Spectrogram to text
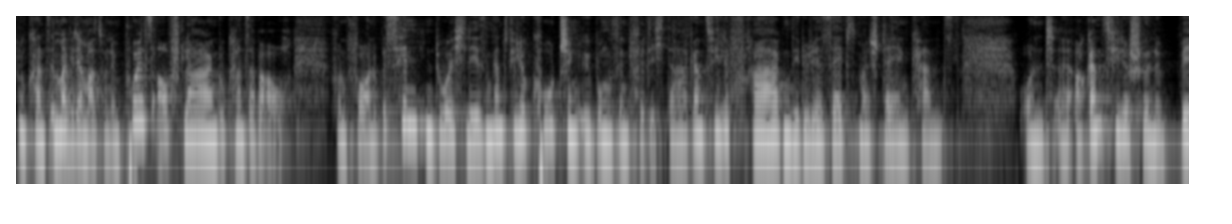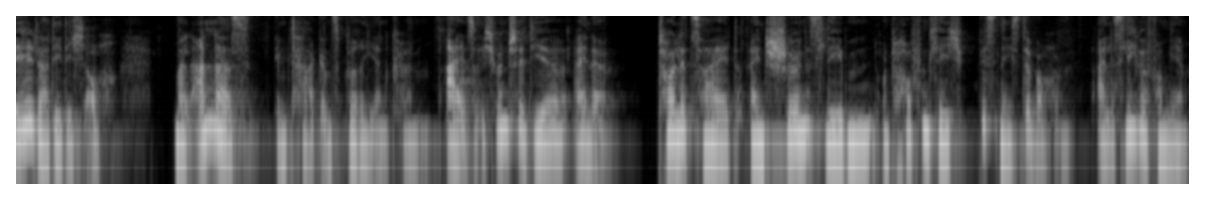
Du kannst immer wieder mal so einen Impuls aufschlagen. Du kannst aber auch von vorne bis hinten durchlesen. Ganz viele Coaching-Übungen sind für dich da. Ganz viele Fragen, die du dir selbst mal stellen kannst. Und äh, auch ganz viele schöne Bilder, die dich auch mal anders im Tag inspirieren können. Also, ich wünsche dir eine tolle Zeit, ein schönes Leben und hoffentlich bis nächste Woche. Alles Liebe von mir.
